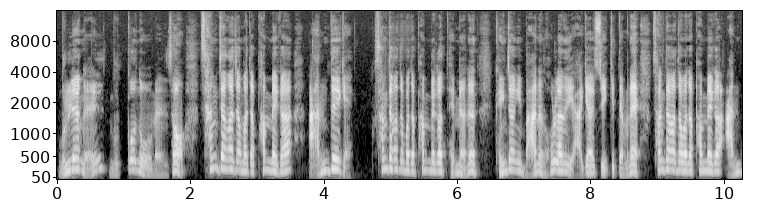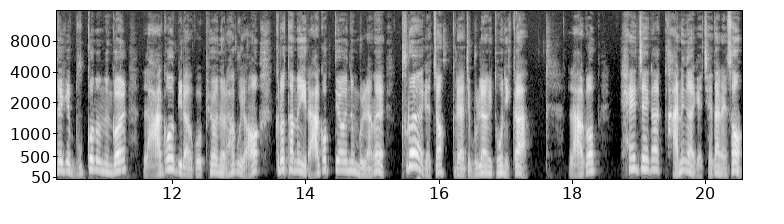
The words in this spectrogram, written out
물량을 묶어 놓으면서 상장하자마자 판매가 안 되게 상장하자마자 판매가 되면은 굉장히 많은 혼란을 야기할 수 있기 때문에 상장하자마자 판매가 안 되게 묶어 놓는 걸 락업이라고 표현을 하고요. 그렇다면 이 락업되어 있는 물량을 풀어야겠죠. 그래야지 물량이 도니까 락업 해제가 가능하게 재단에서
